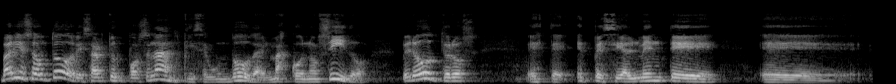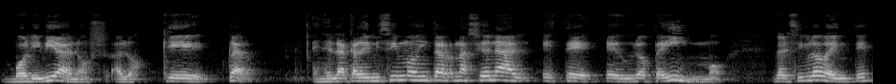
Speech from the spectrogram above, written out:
varios autores, Arthur Poznansky, según duda, el más conocido, pero otros, este, especialmente eh, bolivianos, a los que, claro, en el academicismo internacional, este europeísmo del siglo XX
